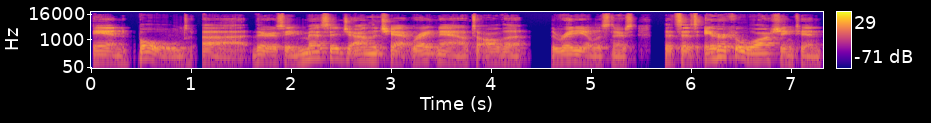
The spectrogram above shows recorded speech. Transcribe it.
and bold. Uh, there is a message on the chat right now to all the the radio listeners that says Erica Washington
